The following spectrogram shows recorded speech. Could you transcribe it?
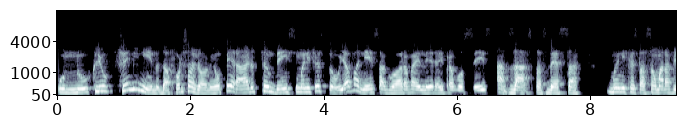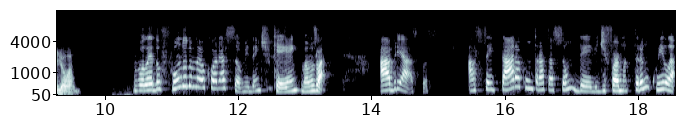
O núcleo feminino da Força Jovem Operário também se manifestou. E a Vanessa agora vai ler aí para vocês as aspas dessa manifestação maravilhosa. Vou ler do fundo do meu coração, me identifiquei, hein? Vamos lá. Abre aspas. Aceitar a contratação dele de forma tranquila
